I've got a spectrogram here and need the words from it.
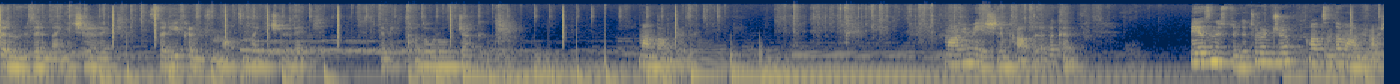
sarının üzerinden geçirerek, sarıyı kırmızının altından geçirerek demek daha doğru olacak. Mandallıyorum. Mavi ve yeşilim kaldı. Bakın. Beyazın üstünde turuncu, altında mavi var.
